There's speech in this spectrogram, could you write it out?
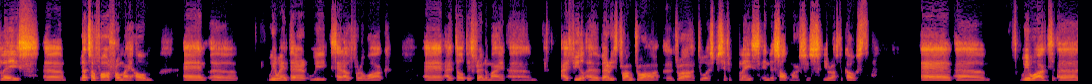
place uh, not so far from my home. And uh, we went there, we set out for a walk. And I told this friend of mine, um, I feel a very strong draw, uh, draw to a specific place in the salt marshes here off the coast. And um, we walked uh,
